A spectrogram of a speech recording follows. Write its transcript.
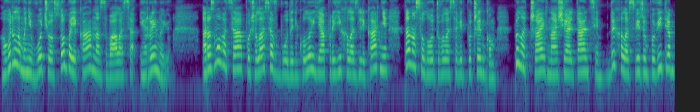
Говорила мені в очі особа, яка назвалася Іриною. А розмова ця почалася в будень, коли я приїхала з лікарні та насолоджувалася відпочинком, пила чай в нашій альтанці, дихала свіжим повітрям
